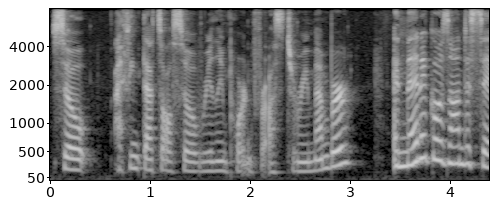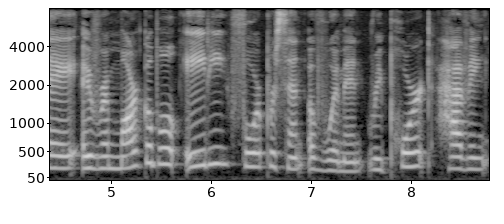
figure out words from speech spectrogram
so i think that's also really important for us to remember and then it goes on to say a remarkable 84% of women report having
